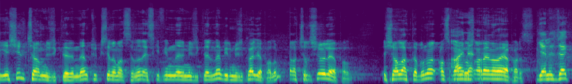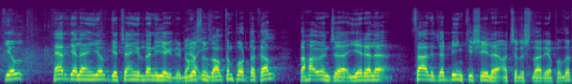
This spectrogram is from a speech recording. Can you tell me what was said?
Yeşilçam müziklerinden, Türk sinemasının eski filmlerin müziklerinden bir müzikal yapalım. Açılışı öyle yapalım. İnşallah da bunu Aynen. Arena'da yaparız. Gelecek yıl her gelen yıl geçen yıldan iyiye gidiyor. Daha Biliyorsunuz iyi. Altın Portakal daha önce yerele sadece bin kişiyle açılışlar yapılır.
